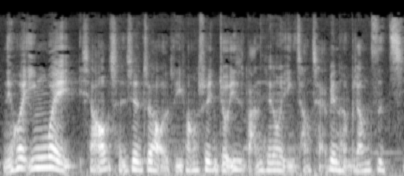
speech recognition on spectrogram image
你会因为想要呈现最好的地方，所以你就一直把那些东西隐藏起来，变得很不像自己。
